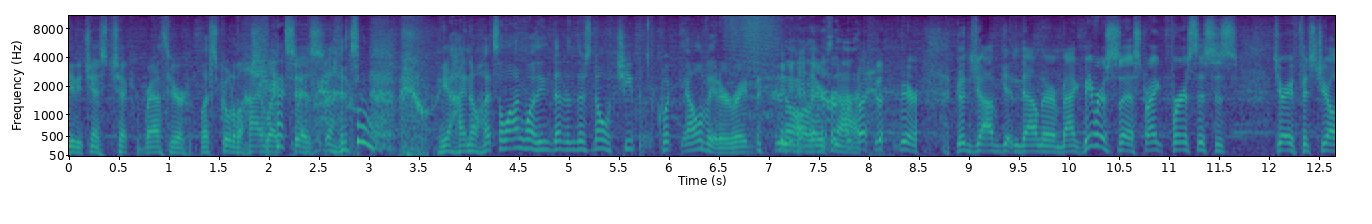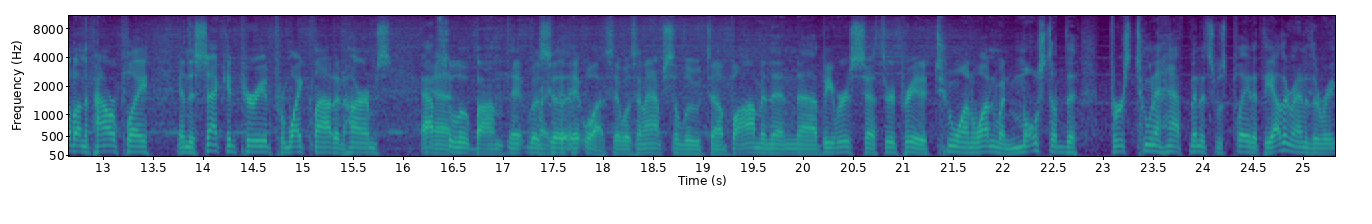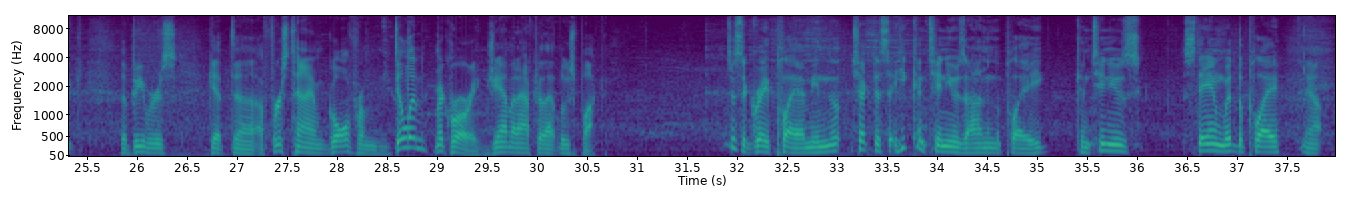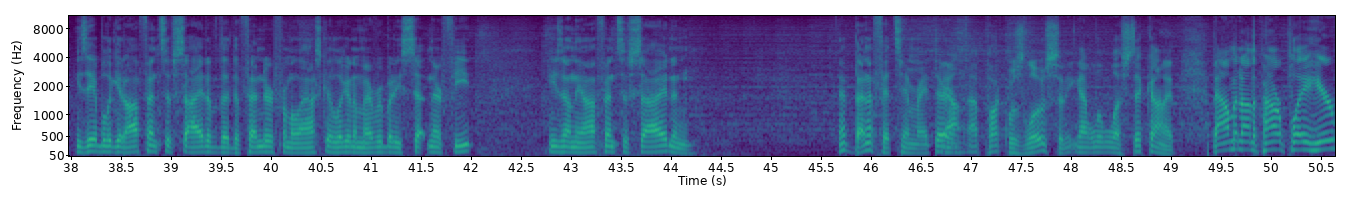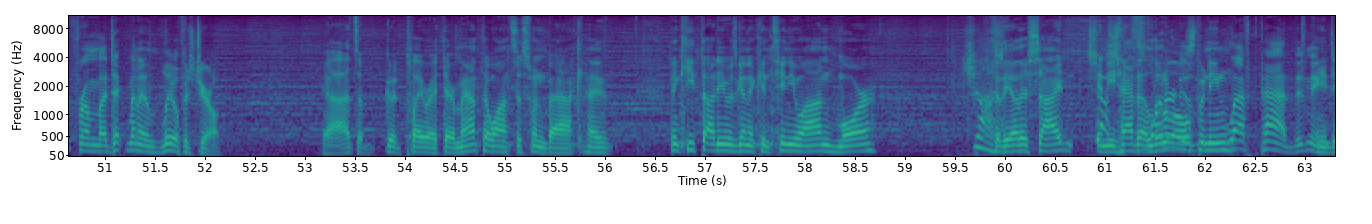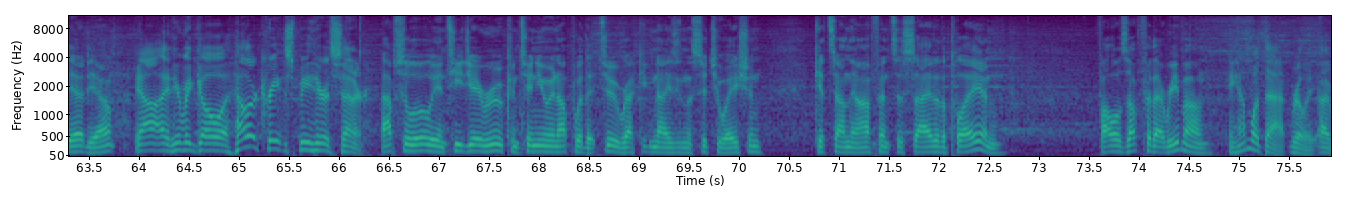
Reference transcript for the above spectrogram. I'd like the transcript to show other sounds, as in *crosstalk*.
give you a chance to check your breath here. Let's go to the highlights. As, *laughs* yeah, I know. That's a long one. There's no cheap, quick elevator, right? *laughs* No, *laughs* there's not. right up here. Good job getting down there and back. Beavers uh, strike first. This is Gerry Fitzgerald on the power play in the second period from Whitecloud and Harms. Absolute Uh, bomb. It was. right uh, it was. It was an absolute uh, bomb. And then uh, Beavers uh, third period at two on one when most of the first two and a half minutes was played at the other end of the rink. The Beavers get uh, a first-time goal from Dylan McRory, jamming after that loose puck. Just a great play. I mean, check this. out. He continues on in the play. He continues staying with the play. Yeah. He's able to get offensive side of the defender from Alaska. Look at him. Everybody's setting their feet. He's on the offensive side, and that benefits him right there. Yeah, that puck was loose, and he got a little uh, stick on it. Bauman on the power play here from uh, Dickman and Leo Fitzgerald. Yeah, that's a good play right there. Mantha wants this one back. I think he thought he was going to continue on more Just, to the other side, and he had a little opening. left pad, didn't he? He did, yeah. Yeah, and here we go. Heller creating speed here at center. Absolutely, and TJ Rue continuing up with it too, recognizing the situation, gets on the offensive side of the play and follows up for that rebound. Hey, how about that? Really, I,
